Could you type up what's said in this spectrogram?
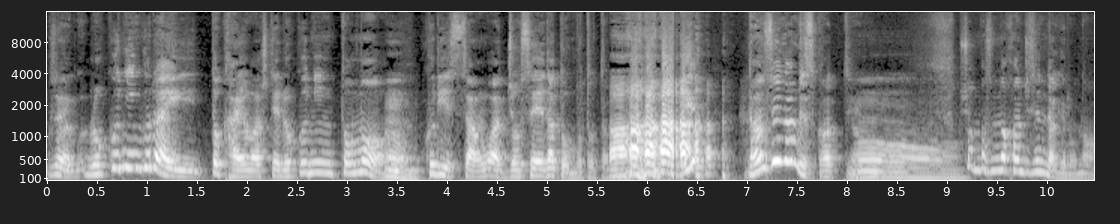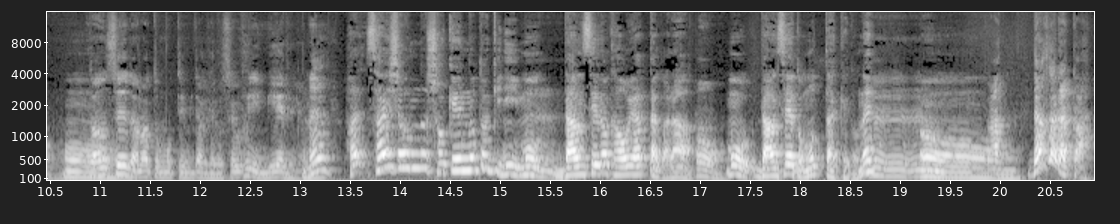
6人ぐらいと会話して、6人とも、うん。クリスさんは女性だと思っとったの。え？男性なんですか？っていう。うんまそんな感じせんだけどな。うん男性だなと思ってみたけど、そういう風に見えるんよね。は最初の初見の時にもう男性の顔やったから、うん。もう男性やと思ったけどね。うんうんうん。あ、だからか。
